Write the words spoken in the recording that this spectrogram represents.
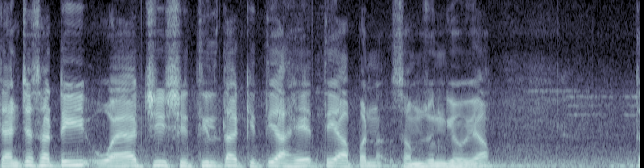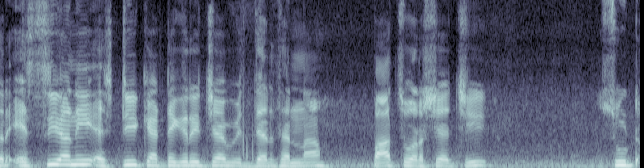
त्यांच्यासाठी वयाची शिथिलता किती आहे ते आपण समजून घेऊया. तर एस सी आणि एस टी कॅटेगरीच्या विद्यार्थ्यांना पाच वर्षाची सूट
